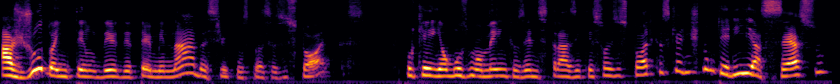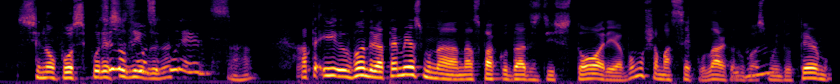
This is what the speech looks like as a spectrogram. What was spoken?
ajudam a entender determinadas circunstâncias históricas, porque em alguns momentos eles trazem questões históricas que a gente não teria acesso se não fosse por esses livros, Se não fosse por eles. Uhum. Até, e, Wander, até mesmo na, nas faculdades de história, vamos chamar secular, que eu não uhum. gosto muito do termo,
